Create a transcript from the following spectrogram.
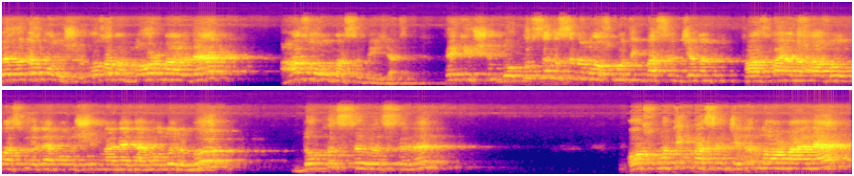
ve ödem oluşur. O zaman normalde az olması diyeceğiz. Peki şu doku sıvısının osmotik basıncının fazla ya da az olması ödem oluşumuna neden olur mu? Doku sıvısının osmotik basıncının normalde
